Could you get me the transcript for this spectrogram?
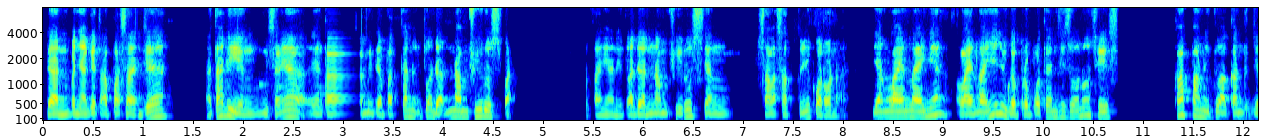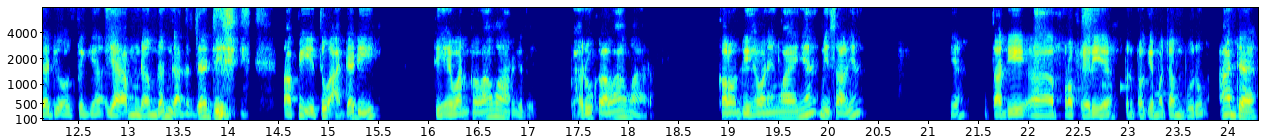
Dan penyakit apa saja? Nah, tadi yang misalnya yang kami dapatkan itu ada enam virus pak. Pertanyaan itu ada enam virus yang salah satunya corona. Yang lain-lainnya lain-lainnya juga berpotensi zoonosis. Kapan itu akan terjadi outbreaknya? Ya mudah-mudahan nggak terjadi. Tapi itu ada di di hewan kelawar gitu. Baru kelawar. Kalau di hewan yang lainnya misalnya ya tadi uh, Prof Heri ya berbagai macam burung ada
